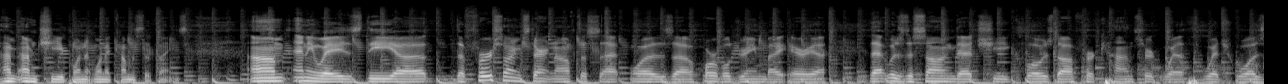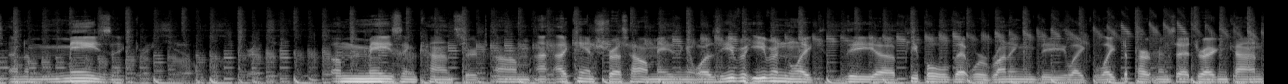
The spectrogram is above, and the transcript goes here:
I'm, I'm cheap when it when it comes to things. Um, anyways, the uh, the first song starting off the set was uh, "Horrible Dream" by Ayria. That was the song that she closed off her concert with, which was an amazing, amazing concert. Um, I, I can't stress how amazing it was. Even even like the uh, people that were running the like light departments at Dragon Con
